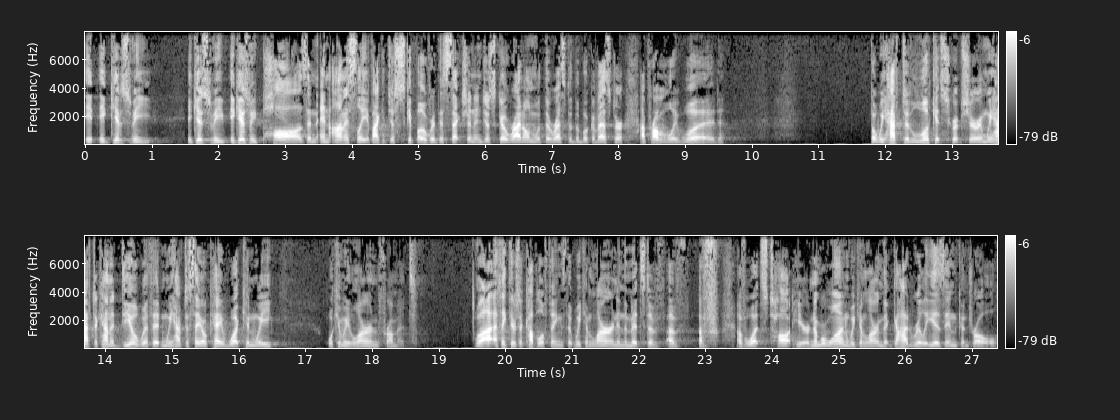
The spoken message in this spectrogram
it, it, gives me it gives me it gives me pause and, and honestly if i could just skip over this section and just go right on with the rest of the book of esther i probably would. But we have to look at scripture and we have to kind of deal with it and we have to say okay what can we what can we learn from it? Well i think there's a couple of things that we can learn in the midst of of of, of what's taught here. Number one we can learn that god really is in control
